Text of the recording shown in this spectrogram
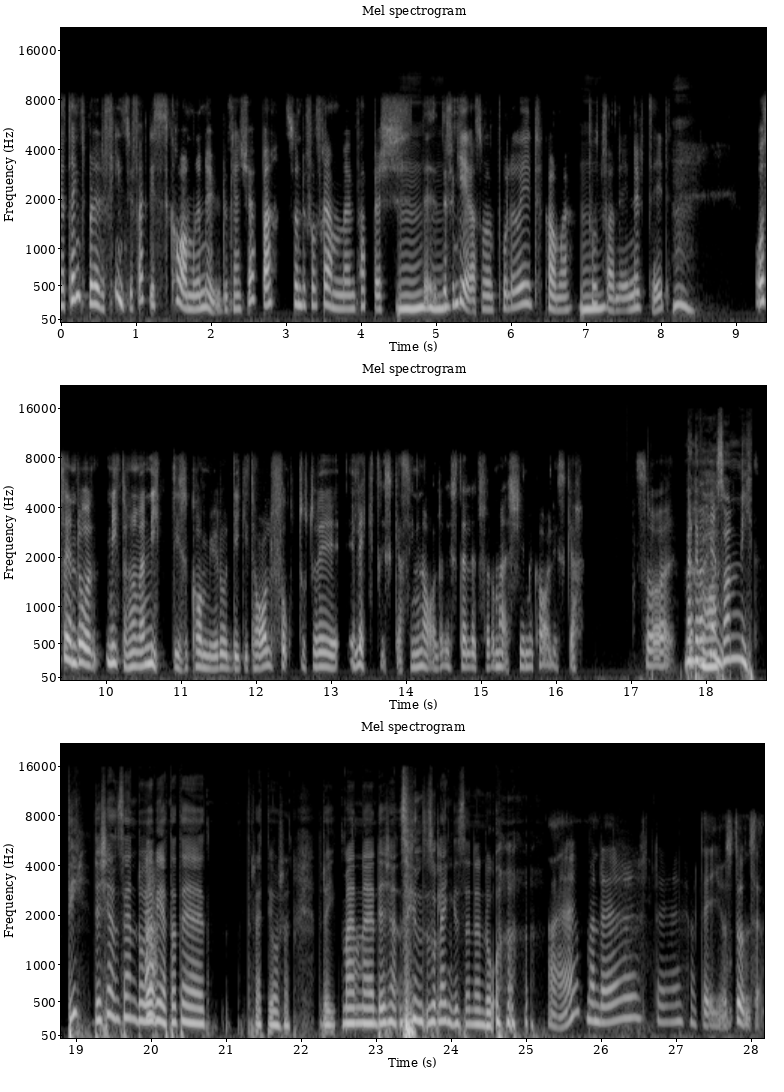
jag tänkte på det, det finns ju faktiskt kameror nu du kan köpa som du får fram en pappers... Det, Mhm. det fungerar som en polaroidkamera Mm. fortfarande i nutid. Mm. Och sen då 1990 så kom ju då digitalfotot och det är elektriska signaler istället för de här kemikaliska. Så Men det har var hänt- alltså 90? Det känns ändå, Ja. jag vet att det är 30 år sedan drygt, men eh, det känns inte så länge sedan ändå. Nej, men det, det, det är ju en stund sedan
